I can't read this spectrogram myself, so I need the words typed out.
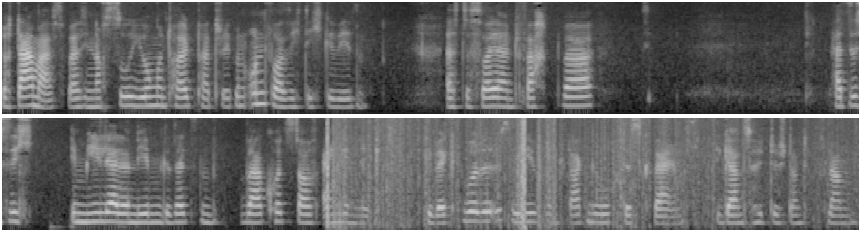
Doch damals war sie noch so jung und tollpatschig und unvorsichtig gewesen. Als das Feuer entfacht war, hatte sich Emilia daneben gesetzt und war kurz darauf eingenickt. Geweckt wurde sie vom starken Geruch des Qualms. Die ganze Hütte stand in Flammen.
